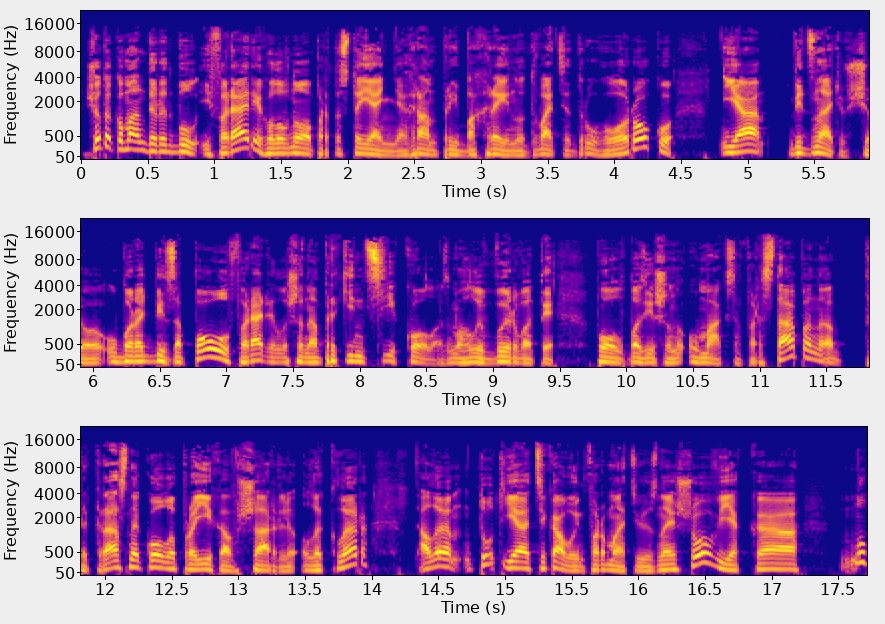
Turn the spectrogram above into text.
Щодо команди Red Bull і Ferrari, головного протистояння гран-прі Бахрейну 22-го року, я відзначив, що у боротьбі за Поул Феррарі лише наприкінці кола змогли вирвати поул-позішн у Макса Ферстапена. Прекрасне коло проїхав Шарль Леклер. Але тут я цікаву інформацію знайшов, яка ну,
